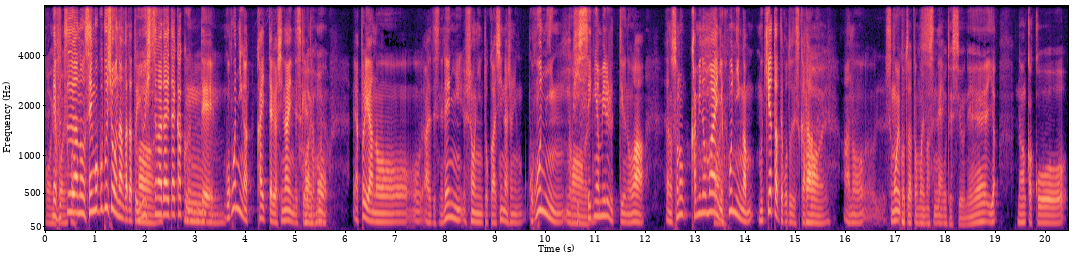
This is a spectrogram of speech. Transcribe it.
はいね、普通、あの、の、戦国武将なんかだと優筆が大体書くんでうん、ご本人が書いたりはしないんですけれどはいはも、やっぱりあの、あれですね、蓮如上人とか親鸞上人、ご本人の筆跡が見れるっていうのは、あの、その紙の前にはい本人が向き合ったってことですから、はい。あの、すごいことだと思いますそうね。ですよね。いや、なんかこ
